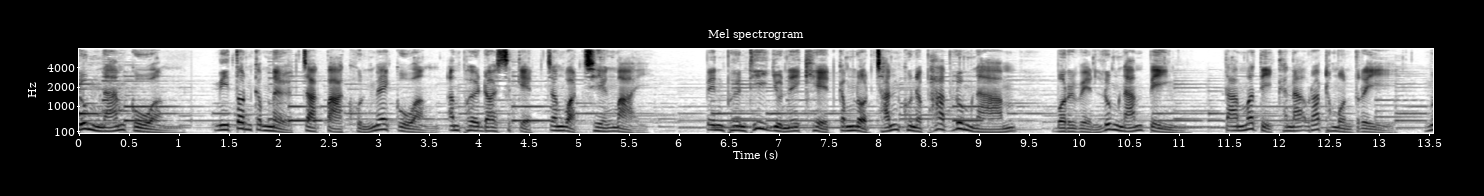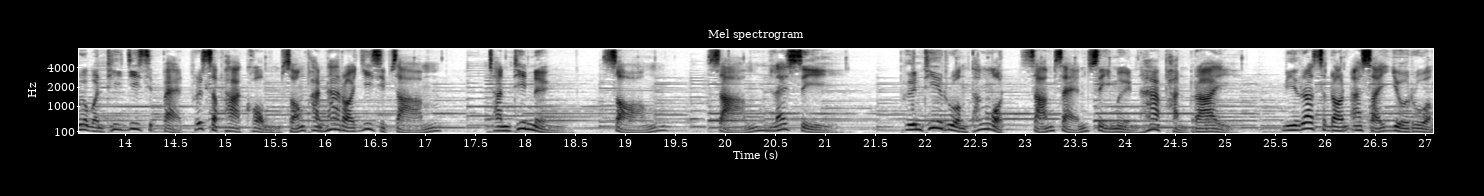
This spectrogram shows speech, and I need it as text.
ลุ่มน้ำกวง มีต้นกำเนิดจากป่าขุนแม่กวงอำเภอดอยสะเก็ดจังหวัดเชียงใหม่ เป็นพื้นที่อยู่ในเขตกำหนดชั้นคุณภาพลุ่มน้ำบริเวณลุ่มน้ำปิง ตามมติคณะรัฐมนตรี เมื่อวันที่ 28 พฤษภาคม 2523 ชั้นที่ 1 2 3 และ 4 พื้นที่รวมทั้งหมด 345,000 ไร่ มีราษฎรอาศัยอยู่รวม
